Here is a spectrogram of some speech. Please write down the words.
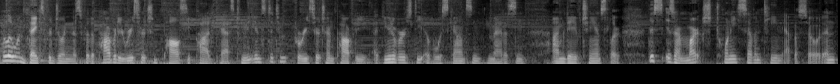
Hello, and thanks for joining us for the Poverty Research and Policy Podcast from the Institute for Research on Poverty at the University of Wisconsin Madison. I'm Dave Chancellor. This is our March 2017 episode, and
